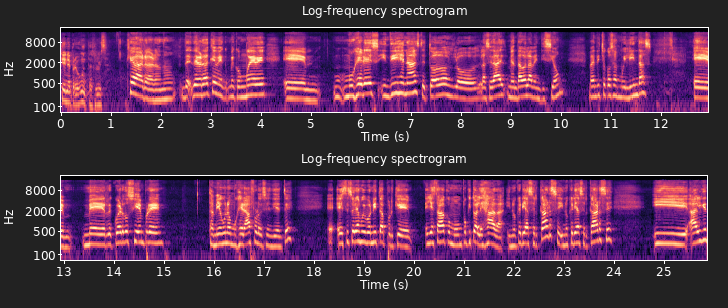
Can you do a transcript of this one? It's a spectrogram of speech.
tiene preguntas, Luisa. Qué bárbaro, ¿no? De, verdad que me, me conmueve. eh, mujeres indígenas de todas las edades me han dado la bendición, me han dicho cosas muy lindas. Eh, me recuerdo siempre también una mujer afrodescendiente. Eh, Esta historia es muy bonita porque ella estaba como un poquito alejada y no quería acercarse y no quería acercarse y alguien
